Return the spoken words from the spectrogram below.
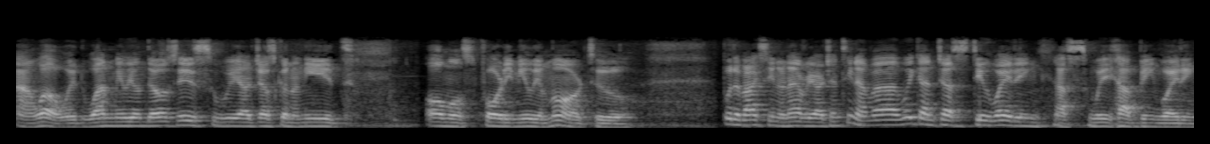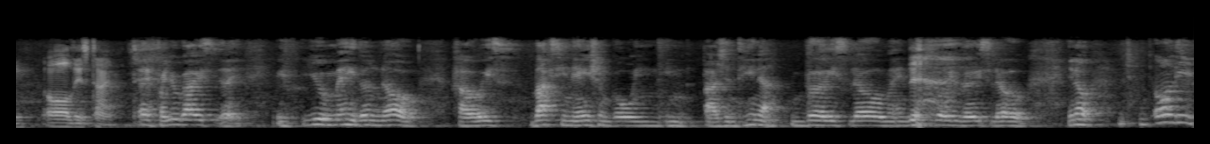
And well, with 1 million doses, we are just gonna need almost 40 million more to put a vaccine on every Argentina, but we can just still waiting as we have been waiting all this time. For you guys, if you may don't know how is vaccination going in Argentina, very slow, man. It's going very slow. You know, only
